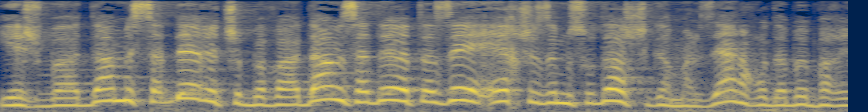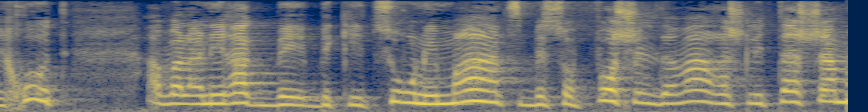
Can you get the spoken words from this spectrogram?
יש ועדה מסדרת, שבוועדה המסדרת הזה, איך שזה מסודר, שגם על זה אנחנו נדבר באריכות, אבל אני רק בקיצור נמרץ, בסופו של דבר השליטה שם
